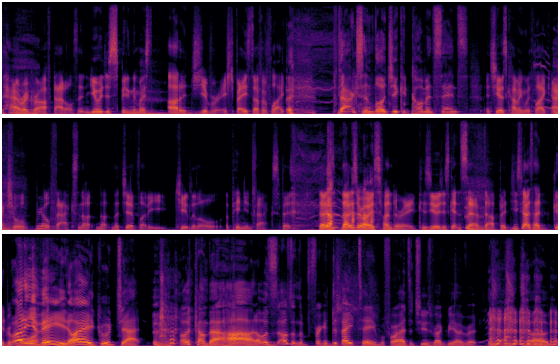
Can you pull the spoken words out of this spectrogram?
paragraph battles, and you were just spitting the most utter gibberish based off of like facts and logic and common sense. And she was coming with like actual real facts, not not not your bloody cute little opinion facts. But those those are always fun to read because you were just getting served up. But you guys had good rapport. What do you mean? I had good chat. I was come back hard. I was I was on the friggin' debate team before I had to choose rugby over it. um,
